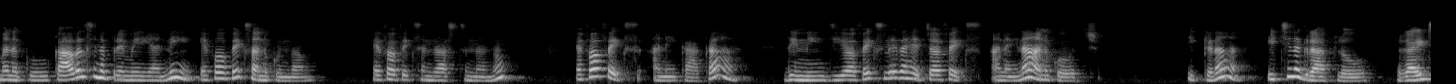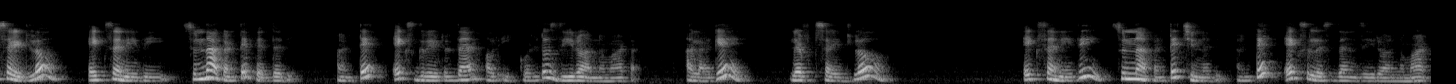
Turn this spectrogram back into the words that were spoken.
మనకు కావలసిన ప్రమేయాన్ని ఎఫ్ఎక్స్ అనుకుందాం. ఎఫ్ ఆఫ్ ఎక్స్ అని రాస్తున్నాను. ఎఫ్ ఆఫ్ ఎక్స్ అనే కాక దీన్ని జీ ఆఫ్ ఎక్స్ లేదా హెచ్ ఆఫ్ ఎక్స్ అనైనా అనుకోవచ్చు. ఇక్కడ ఇచ్చిన గ్రాఫ్లో రైట్ సైడ్లో ఎక్స్ అనేది సున్నా కంటే పెద్దది. అంటే X greater than or equal to zero అన్నమాట. అలాగే లెఫ్ట్ సైడ్లో ఎక్స్ అనేది సున్నా కంటే చిన్నది. అంటే ఎక్స్ లెస్ దాన్ జీరో అన్నమాట.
